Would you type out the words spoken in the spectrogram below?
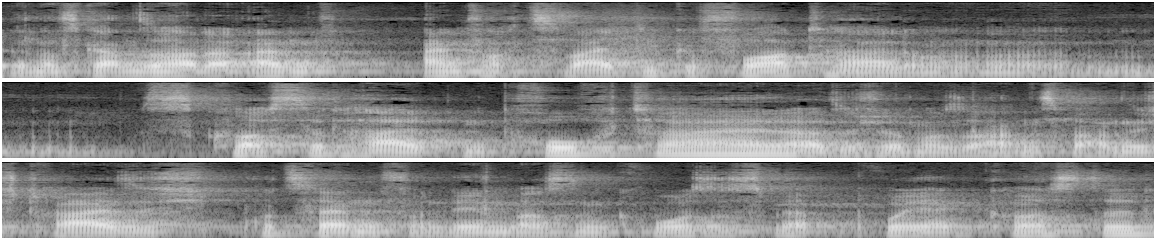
Ja, das Ganze hat einfach zwei dicke Vorteile. Ähm, es kostet halt einen Bruchteil, also ich würde mal sagen 20, 30 Prozent von dem, was ein großes Webprojekt kostet.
